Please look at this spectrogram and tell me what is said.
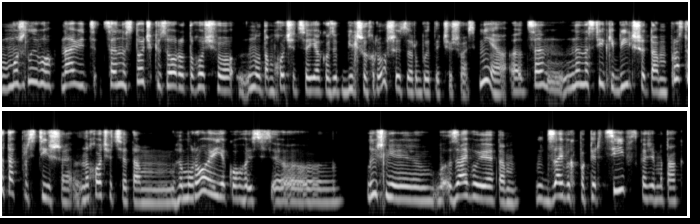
можливо, навіть це не з точки зору того, що ну там хочеться якось більше грошей заробити чи щось. Ні, е, це не настільки більше, там просто так простіше. Не хочеться там геморою якогось е- лишньої зайвої там зайвих папірців, скажімо так.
